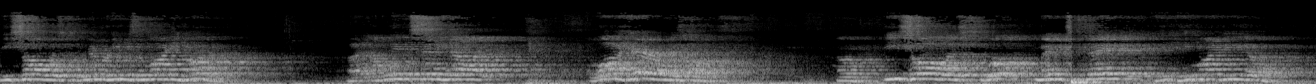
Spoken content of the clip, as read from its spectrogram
Esau was, remember, he was a mighty hunter. I believe it said he had like a lot of hair on his arm. Um, Esau was, well, maybe today he, he might be, uh,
